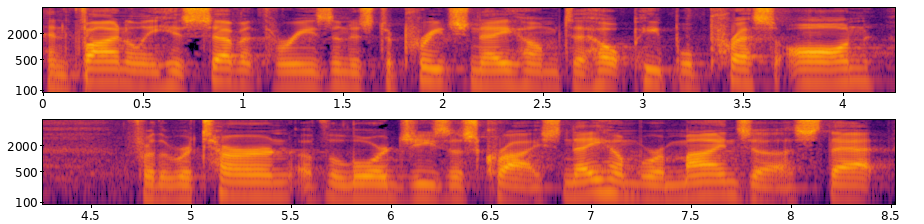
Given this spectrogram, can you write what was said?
And finally, his seventh reason is to preach Nahum to help people press on for the return of the Lord Jesus Christ. Nahum reminds us that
